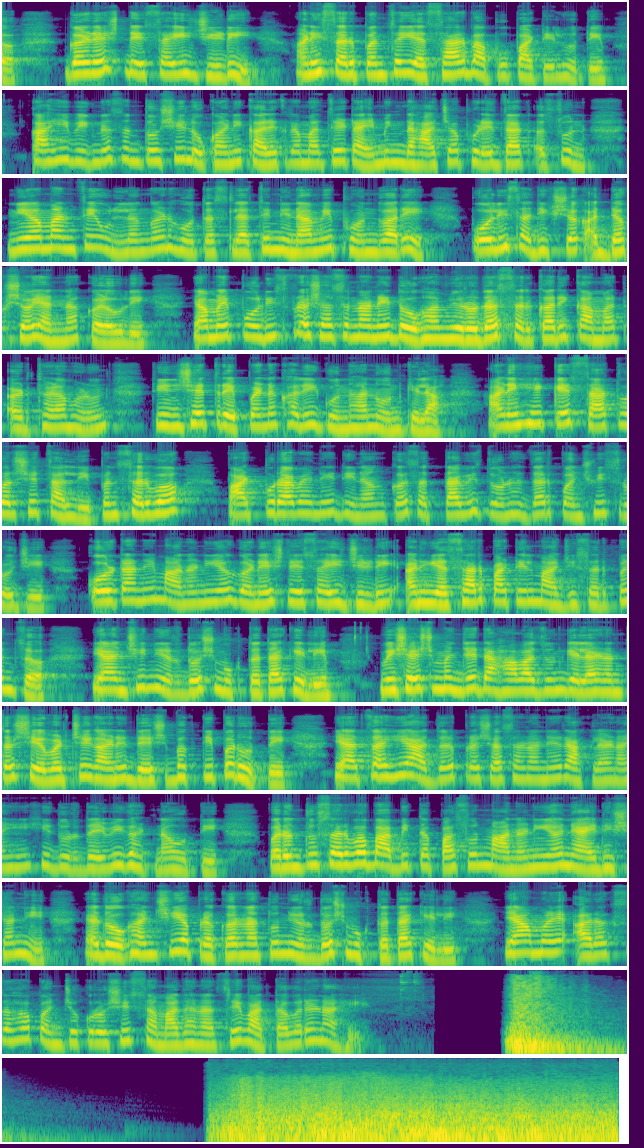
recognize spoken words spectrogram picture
गणेश देसाई जीडी आणि सरपंच एस. आर. बापू पाटील होते. काही विघ्नसंतोषी लोकांनी कार्यक्रमाचे टायमिंग दहाच्या पुढे जात असून नियमांचे उल्लंघन होत असल्याचे निनामी फोनद्वारे पोलीस अधीक्षक अध्यक्ष यांना कळवले. यामुळे पोलीस प्रशासनाने दोघांविरोधात सरकारी कामात अडथळा म्हणून तीनशे त्रेपन्न खाली गुन्हा नोंद केला. आणि ही केस सात वर्षे चालली पण सर्व पाठपुराव्याने दिनांक सत्तावीस दोन हजार पंचवीस रोजी. कोर्टाने माननीय गणेश देसाई जीडी आणि एस आर पाटील माजी सरपंच यांची निर्दोष मुक्तता केली. विशेष म्हणजे दहा वाजून गेल्यानंतर शेवटचे गाणे देशभक्तीपर होते. याचाही आदर प्रशासनाने राखला नाही ही दुर्दैवी घटना होती. परंतु सर्व बाबी तपासून माननीय न्यायाधीशांनी या दोघांची या प्रकरणातून निर्दोष मुक्तता केली. यामुळे आरकसह पंचक्रोशीत समाधानाचे वातावरण आहे.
